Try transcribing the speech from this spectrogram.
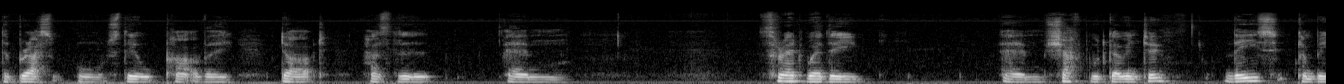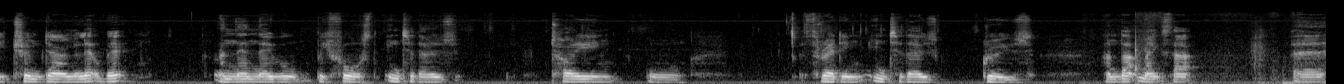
the brass or steel part of a dart has the um, thread where the um, shaft would go into. These can be trimmed down a little bit and then they will be forced into those tying or threading into those grooves. And that makes that uh,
